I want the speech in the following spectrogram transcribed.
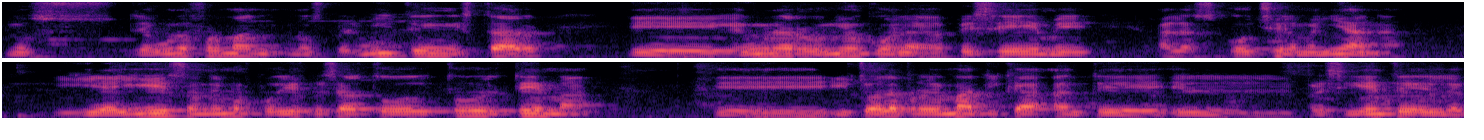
nos, de alguna forma nos permiten estar eh, en una reunión con la PCM a las 8 de la mañana. Y ahí es donde hemos podido expresar todo, todo el tema eh, y toda la problemática ante el presidente del,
